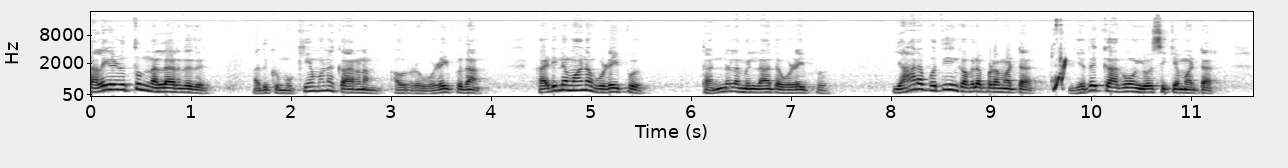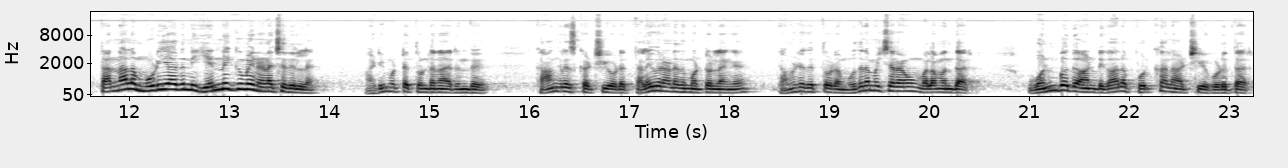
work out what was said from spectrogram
தலையெழுத்தும் நல்லா இருந்தது. அதுக்கு முக்கியமான காரணம் அவரோட உழைப்பு தான். கடினமான உழைப்பு தன்னலமில்லாத உழைப்பு. யாரை பற்றியும் கவலைப்பட மாட்டார். எதுக்காகவும் யோசிக்க மாட்டார். தன்னால் முடியாதுன்னு என்றைக்குமே நினச்சதில்லை. அடிமட்ட தொண்டனாக இருந்து காங்கிரஸ் கட்சியோட தலைவரானது மட்டும் இல்லைங்க தமிழகத்தோட முதலமைச்சராகவும் வலம் வந்தார். ஒன்பது ஆண்டு கால பொற்கால ஆட்சியை கொடுத்தார்.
